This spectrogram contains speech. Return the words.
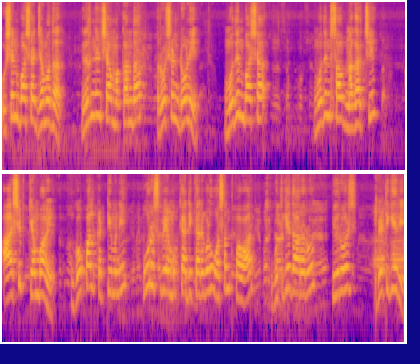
ಹುಸೇನ್ ಬಾಷಾ ಜಮದಾರ್, ನಿರಂಜನ್ ಶಾ ಮಕಾಂದಾರ್, ರೋಷನ್ ಡೋಣಿ, ಮುದಿನ್ ಬಾಷಾ ಮುದಿನ್ ಸಾಬ್ ನಗಾರ್ಚಿ ಆಶಿಫ್ ಕೆಂಬಾವಿ ಗೋಪಾಲ್ ಕಟ್ಟಿಮನಿ ಪುರಸಭೆಯ ಮುಖ್ಯ ಅಧಿಕಾರಿಗಳು ವಸಂತ್ ಪವಾರ್ ಗುತ್ತಿಗೆದಾರರು ಫಿರೋಜ್ ಬೇಟಿಗೇರಿ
